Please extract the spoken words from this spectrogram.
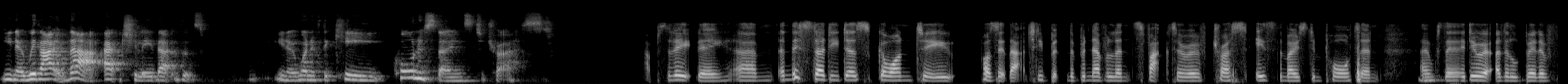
you know without that actually that that's you know one of the key cornerstones to trust. Absolutely. Um, and this study does go on to posit that actually but the benevolence factor of trust is the most important. Because um, mm. they do a little bit of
